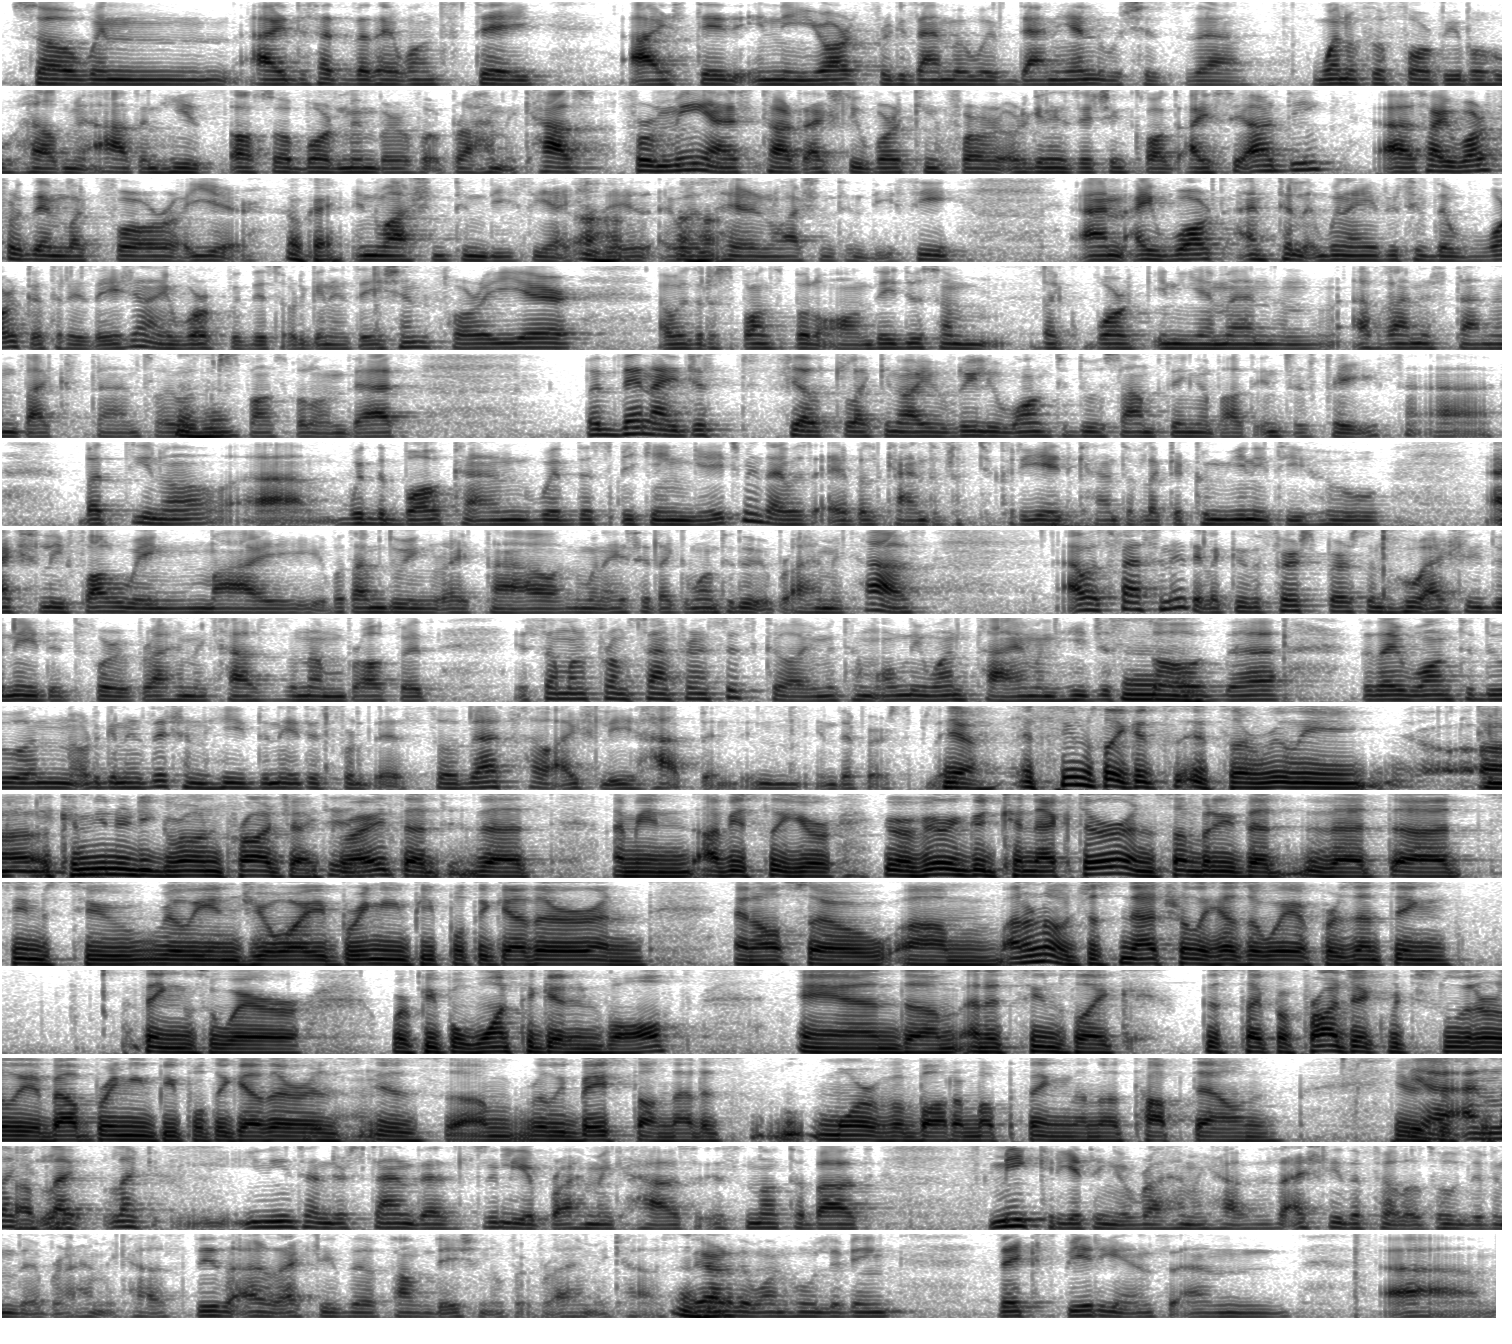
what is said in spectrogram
So when I decided that I want to stay, I stayed in New York, for example, with Daniel, which is uh, one of the four people who helped me out, and he's also a board member of Abrahamic House. For me, I started actually working for an organization called ICRD. Uh, so I worked for them like for a year Okay. in Washington D.C. Actually, Uh-huh, I was uh-huh. here in Washington D.C. And I worked until when I received the work authorization. I worked with this organization for a year. I was responsible on. They do some like work in Yemen and Afghanistan and Pakistan, so I was Mhm. responsible on that. But then I just felt like you know I really want to do something about interfaith. Uh, but you know, uh, with the book and with the speaking engagement, I was able kind of to create kind of like a community who actually following my what I'm doing right now. And when I said like I want to do Abrahamic House, I was fascinated. Like the first person who actually donated for Abrahamic House as a nonprofit is someone from San Francisco. I met him only one time, and he just saw the that I want to do an organization. He donated for this, so that's how actually happened in, in the first place. Yeah, it seems like it's it's a really uh, Community. grown project, is, right? That that I mean, obviously you're you're a very good connector and somebody that that uh, seems to really enjoy bringing people together and and also um, I don't know, just naturally has a way of presenting things where where people want to get involved, and um, and it seems like this type of project, which is literally about bringing people together, is is um, really based on that. It's more of a bottom up thing than a top down. Yeah, and like like like you need to understand that really a Abrahamic house is not about me creating Abrahamic house. It's actually the fellows who live in the Abrahamic house. These are actually the foundation of Abrahamic house. Mm-hmm. They are the one who living the experience and. Um,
